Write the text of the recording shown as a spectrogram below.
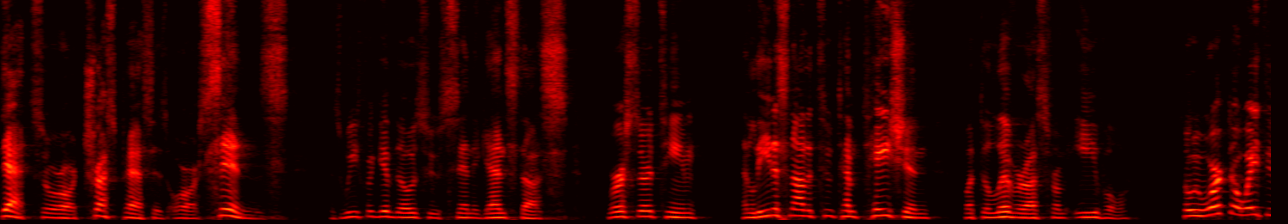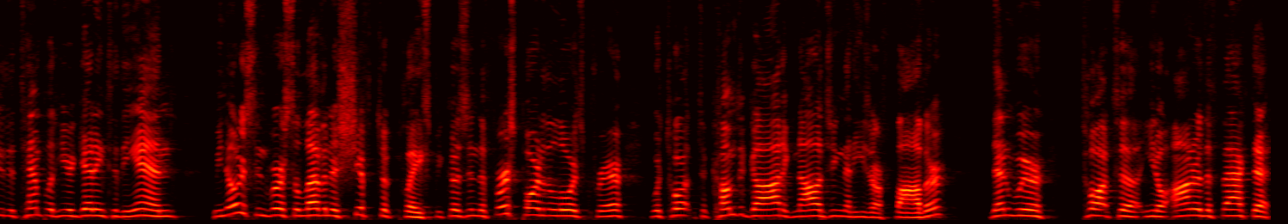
debts or our trespasses or our sins, as we forgive those who sin against us. Verse 13, and lead us not into temptation but deliver us from evil. So we worked our way through the template here, getting to the end. We noticed in verse 11 a shift took place because in the first part of the Lord's Prayer, we're taught to come to God, acknowledging that He's our Father. Then we're taught to, you know, honor the fact that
